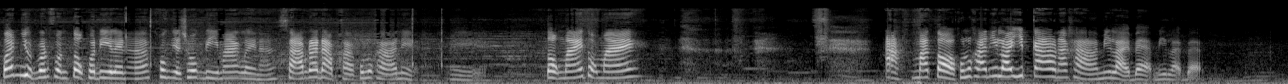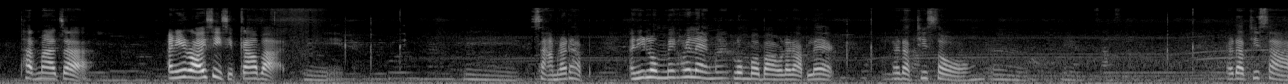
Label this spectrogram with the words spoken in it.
เปิ้ลหยุดวันฝนตกพอดีเลยนะ คงจะโชคดีมากเลยนะสามระดับค่ะคุณลูกค้านี่นี่ตกไหมตกไหมอะมาต่อคุณลูกค้านี่ร้อยยิบเก้านะคะ มีหลายแบบมีหลายแบบ ถัดมาจ้ะ อันนี้ร้อยสี่สิบเก้าบาท นี่ นี่สามระดับ อันนี้ลมไม่ค่อยแรงมาก ลมเบาๆ ระดับแรก ระดับที่สองอ่าระดับที่สา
